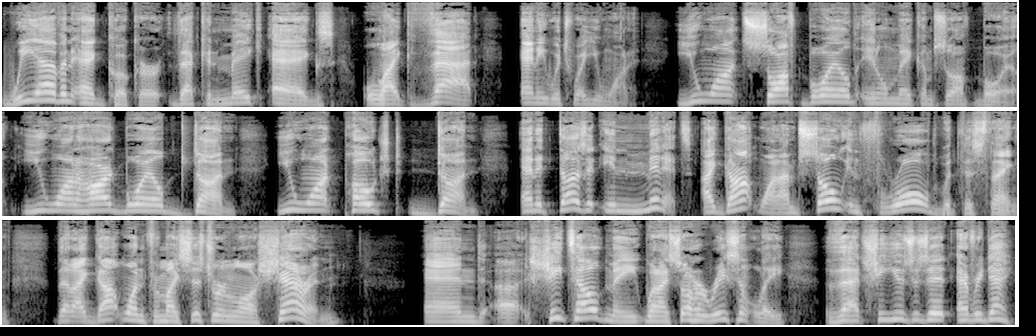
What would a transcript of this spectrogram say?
We have an egg cooker that can make eggs like that any which way you want it. You want soft boiled, it'll make them soft boiled. You want hard boiled, done. You want poached, done. And it does it in minutes. I got one. I'm so enthralled with this thing that I got one for my sister in law, Sharon. And uh, she told me when I saw her recently that she uses it every day.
